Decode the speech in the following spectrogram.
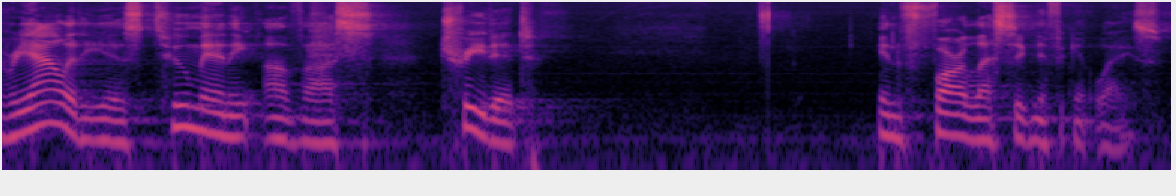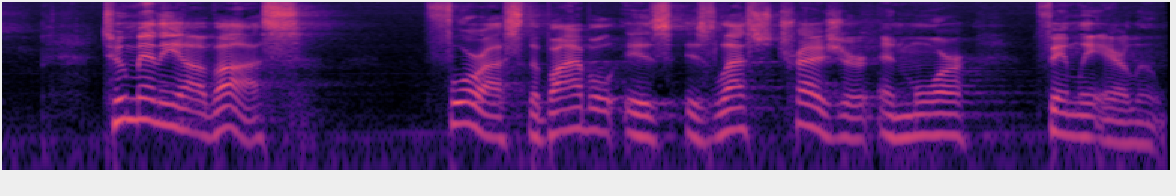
The reality is, too many of us treat it in far less significant ways. Too many of us, for us, the Bible is, is less treasure and more family heirloom.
